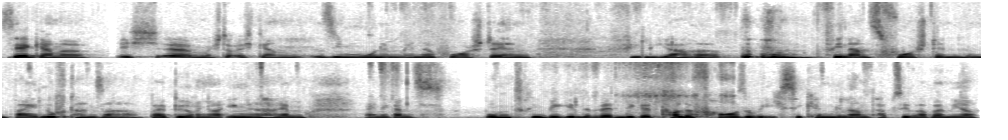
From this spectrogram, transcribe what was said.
Sehr gerne. Ich äh, möchte euch gern Simone Menne vorstellen. Viele Jahre Finanzvorständin bei Lufthansa, bei Böhringer Ingelheim. Eine ganz umtriebige, lebendige, tolle Frau, so wie ich sie kennengelernt habe. Sie war bei mir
